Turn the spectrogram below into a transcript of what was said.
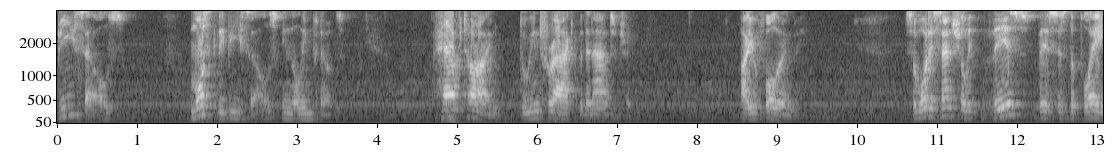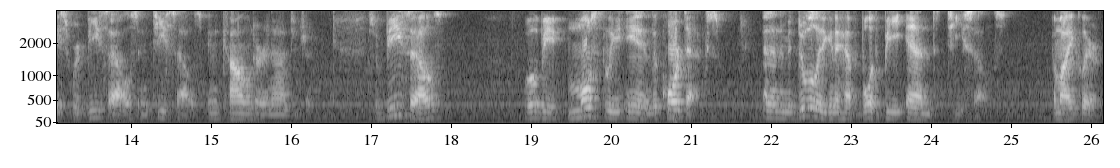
B cells mostly B cells in the lymph nodes, have time to interact with an antigen. Are you following me? So what essentially this this is the place where B cells and T cells encounter an antigen. So B cells will be mostly in the cortex, and in the medulla you're going to have both B and T cells. Am I clear?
